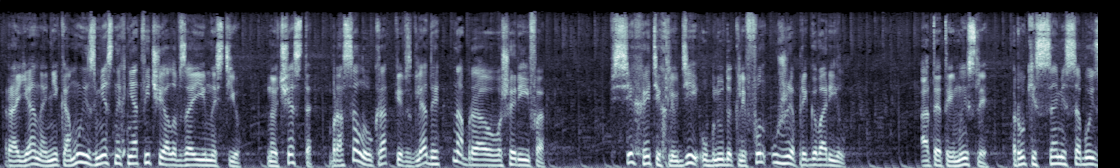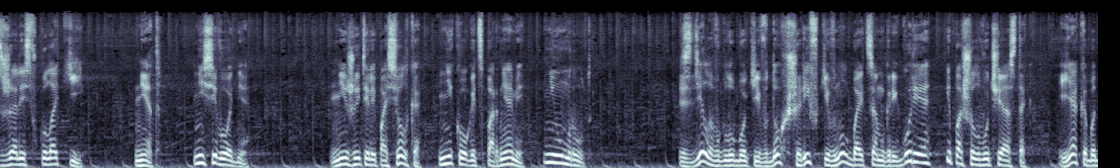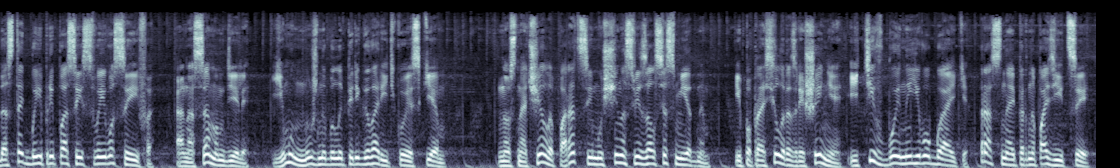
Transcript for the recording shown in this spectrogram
Раяна никому из местных не отвечала взаимностью, но часто бросала украдкой взгляды на бравого шерифа. Всех этих людей ублюдок Лифон уже приговорил. От этой мысли руки сами собой сжались в кулаки. Нет, не сегодня – ни жители поселка, ни коготь с парнями не умрут. Сделав глубокий вдох, шериф кивнул бойцам Григория и пошел в участок, якобы достать боеприпасы из своего сейфа, а на самом деле ему нужно было переговорить кое с кем. Но сначала по рации мужчина связался с Медным и попросил разрешения идти в бой на его байке, раз снайпер на позиции.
